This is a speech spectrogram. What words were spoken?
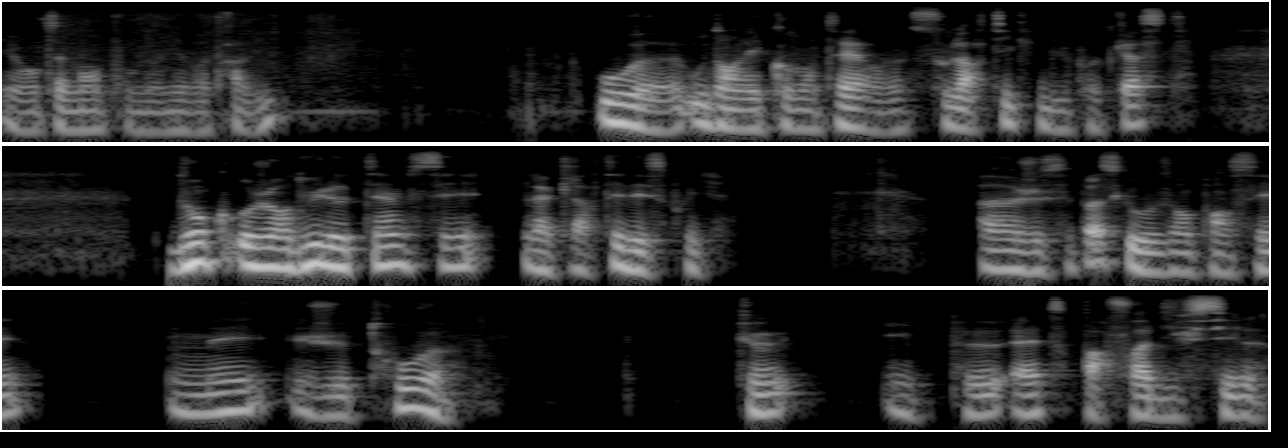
éventuellement pour me donner votre avis. Ou, euh, dans les commentaires euh, sous l'article du podcast. Donc aujourd'hui le thème c'est la clarté d'esprit. Euh, je ne sais pas ce que vous en pensez, mais je trouve que il peut être parfois difficile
